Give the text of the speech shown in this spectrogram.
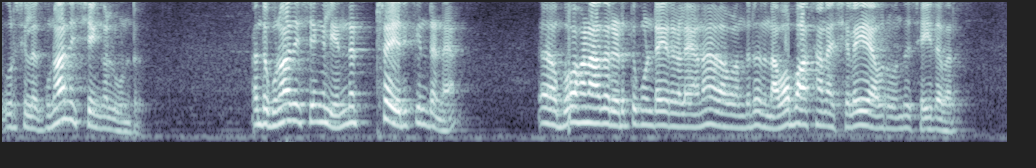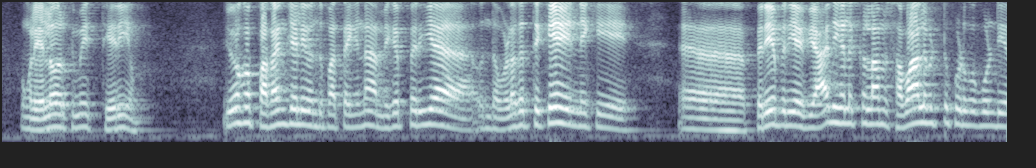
ஒரு சில குணாதிசயங்கள் உண்டு. அந்த குணாதிசயங்கள் எண்ணற்ற இருக்கின்றன. போகநாதர் எடுத்துக்கொண்டீர்களேனால் அவர் வந்துட்டு அந்த நவபாசான சிலையை அவர் வந்து செய்தவர். உங்களை எல்லோருக்குமே தெரியும். யோக பதஞ்சலி வந்து பார்த்திங்கன்னா மிகப்பெரிய இந்த உலகத்துக்கே இன்றைக்கி பெரிய பெரிய வியாதிகளுக்கெல்லாம் சவால் விட்டு கொடுக்கக்கூடிய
